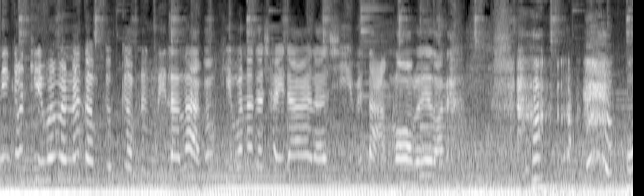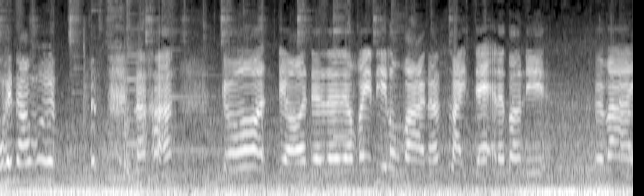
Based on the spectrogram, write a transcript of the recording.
นี่ก็คิดว่ามันน่าจะเกือบเกือบหนึ่งลิตรแล้วล่ะ ก็คิดว่าน่าจะใช้ได้แล้วฉีดไปสามรอบเลยตอนนี้โอ้ยหน้ามืดนะคะ ก็เดี๋ยวเดี๋ยวเดี๋ยวไปที่โรงพยาบาลนะสายแจ๊ะแล้วตอนนี้ บ๊ายบาย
